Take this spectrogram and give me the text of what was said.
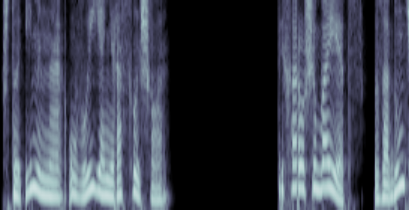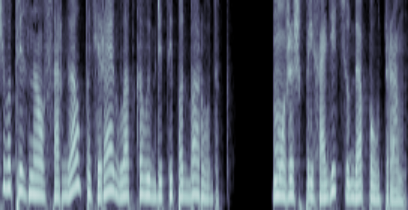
Что именно, увы, я не расслышала. «Ты хороший боец», — задумчиво признал Саргал, потирая гладко выбритый подбородок. Можешь приходить сюда по утрам.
